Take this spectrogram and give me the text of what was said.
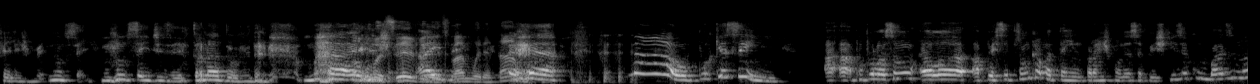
felizmente, não sei, não sei dizer, estou na dúvida. Mas. Como você, Vinícius, vai muretar? É, não, porque assim, a, a, população, ela, a percepção que ela tem para responder essa pesquisa é com base no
